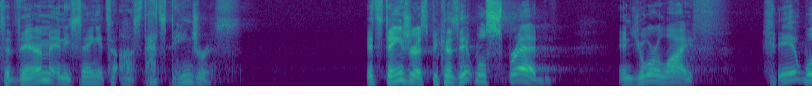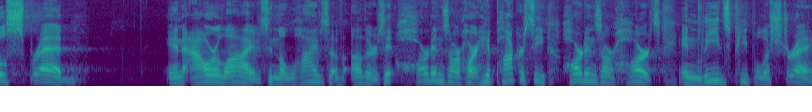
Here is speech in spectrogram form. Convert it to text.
to them, and he's saying it to us, that's dangerous. It's dangerous because it will spread in your life, it will spread in our lives, in the lives of others. It hardens our heart. Hypocrisy hardens our hearts and leads people astray.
